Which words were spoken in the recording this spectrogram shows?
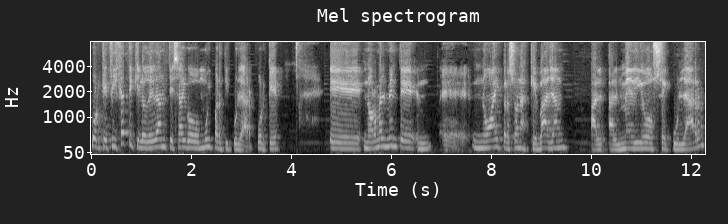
porque fíjate que lo de Dante es algo muy particular, porque eh, normalmente eh, no hay personas que vayan al, medio secular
